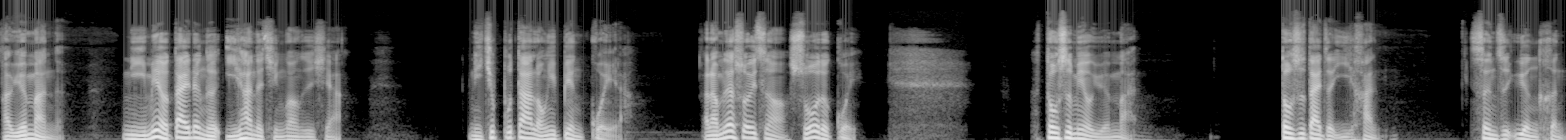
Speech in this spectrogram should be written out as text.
啊，圆满了，你没有带任何遗憾的情况之下，你就不大容易变鬼了。啊，那我们再说一次啊，所有的鬼都是没有圆满，都是带着遗憾，甚至怨恨。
